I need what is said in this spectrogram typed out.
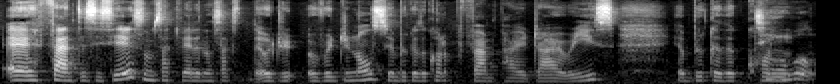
eh, fantasy-serier. Som sagt, vi har redan sagt the ori- originals. Jag brukade kolla på Vampire Diaries. Jag brukade kolla... Teen Wolf.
